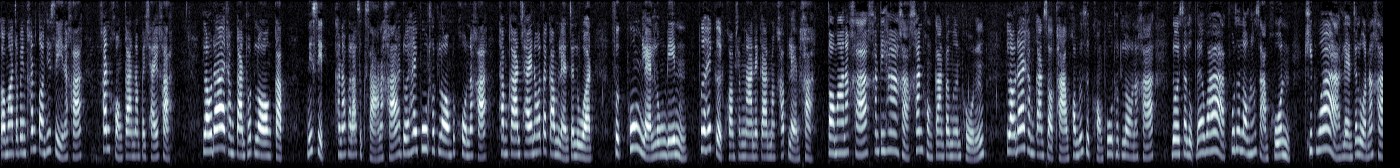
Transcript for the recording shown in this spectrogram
ต่อมาจะเป็นขั้นตอนที่ 4 นะคะ ขั้นของการนำไปใช้ค่ะ เราได้ทำการทดลองกับนิสิต คณะพละศึกษานะคะ โดยให้ผู้ทดลองทุกคนนะคะทำการใช้นวัตกรรมแหลนจรวด ฝึกพุ่งแหลนลงดิน เพื่อให้เกิดความชำนาญในการบังคับแหลนค่ะ ต่อมานะคะ ขั้นที่ 5 ค่ะ ขั้นของการประเมินผล เราได้ทำการสอบถามความรู้สึกของผู้ทดลองนะคะ โดยสรุปได้ว่าผู้ทดลองทั้ง 3 คน คิดว่าแหลนจรวดนะคะ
